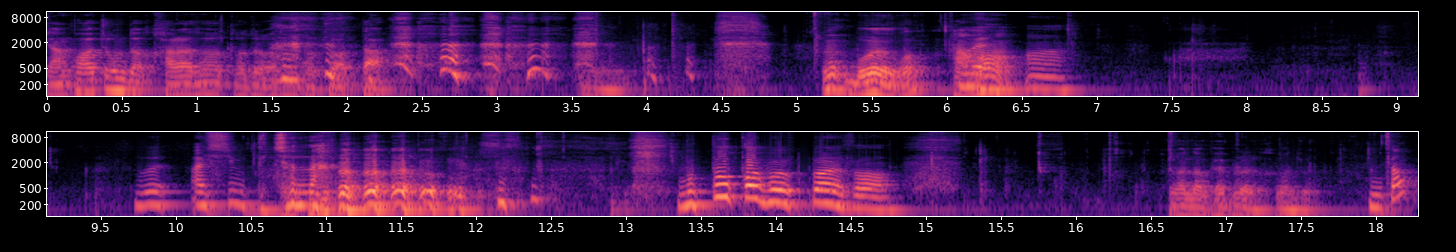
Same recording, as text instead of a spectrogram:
양파가 조금 더 갈아서 더 들어가서 더 좋았다. 음. 응, 뭐야 이거? 왜? 장어. 어. 왜? 아씨 미쳤나? 못 볼걸 볼 뻔해서 아, 난 배불러요. 그만 줘. 진짜? 야,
